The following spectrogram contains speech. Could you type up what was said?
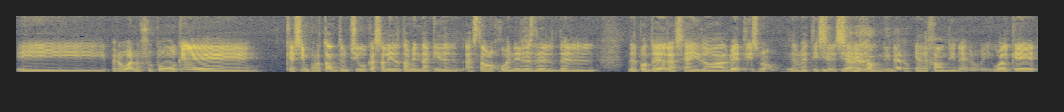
Y, pero bueno, supongo que, que es importante. Un chico que ha salido también de aquí, de- ha estado en los juveniles del, del, del Pontevedra, se ha ido al Betis, ¿no? Y del Betis Y, se, y se ha ido- dejado un dinero, Y ha dejado un dinero. Igual que.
